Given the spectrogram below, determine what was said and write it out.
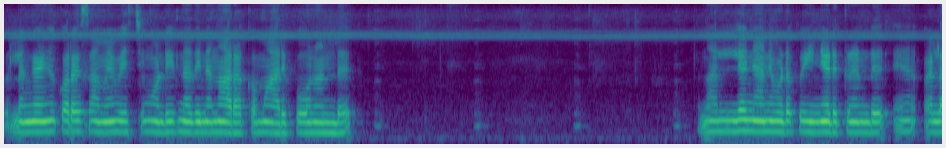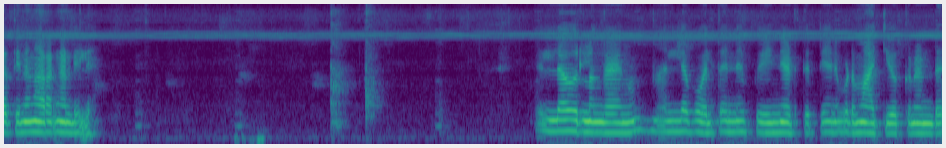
ഉരുളൻകിഴങ്ങ് കുറേ സമയം വെച്ചും കൊണ്ടിരുന്ന് അതിന്റെ നിറമൊക്കെ മാറിപ്പോകുന്നുണ്ട്. നല്ല ഞാനിവിടെ പിഴിഞ്ഞെടുക്കുന്നുണ്ട് വെള്ളത്തിന്റെ നിറം കണ്ടില്ലേ? എല്ലാ ഉരുളൻകിഴങ്ങും നല്ല പോലെ തന്നെ പിഴിഞ്ഞെടുത്തിട്ട് ഞാനിവിടെ മാറ്റി വെക്കുന്നുണ്ട്.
